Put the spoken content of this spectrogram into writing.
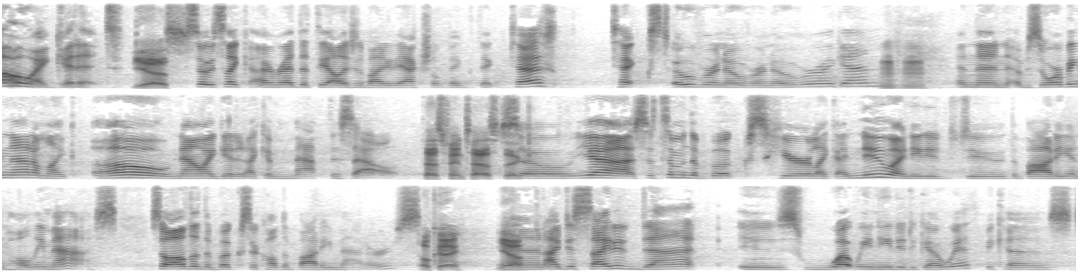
oh, I get it. Yes. So it's like I read the Theology of the Body, the actual big, thick text, text over and over and over again. Mm-hmm. And then absorbing that, I'm like, oh, now I get it. I can map this out. That's fantastic. So, yeah, so some of the books here, like I knew I needed to do the body and holy mass. So all of the books are called The Body Matters. Okay, yeah. And I decided that is what we needed to go with because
